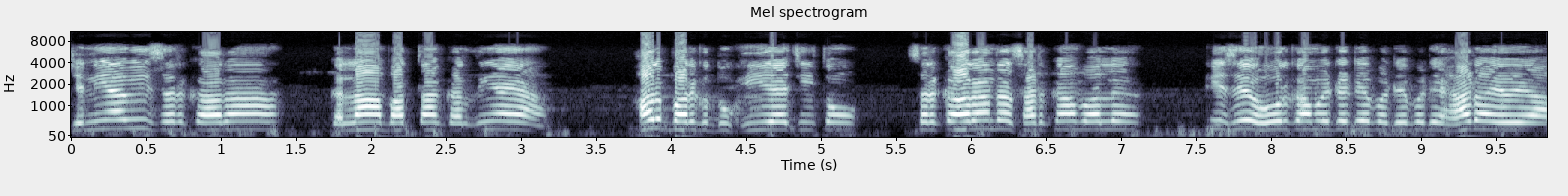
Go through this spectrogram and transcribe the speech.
ਜਿੰਨੀਆਂ ਵੀ ਸਰਕਾਰਾਂ ਗੱਲਾਂ ਬਾਤਾਂ ਕਰਦੀਆਂ ਆ ਹਰ ਵਰਗ ਦੁਖੀ ਹੈ ਚੀਜ਼ ਤੋਂ। ਸਰਕਾਰਾਂ ਦਾ ਸੜਕਾਂ ਵੱਲ ਕਿਸੇ ਹੋਰ ਕੰਮ ਏਡੇ ਵੱਡੇ ਵੱਡੇ ਹੜ੍ਹ ਆਏ ਹੋਏ ਆ।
